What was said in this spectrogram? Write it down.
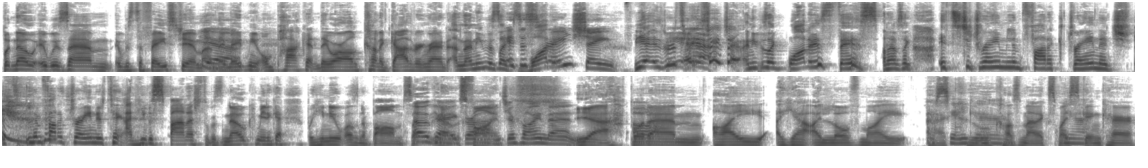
But no, it was um, it was the face gym, and they made me unpack it, and they were all kind of gathering around, and then he was like, It's a "What?" strange shape. Yeah, it's really Yeah. strange. And he was like, "What is this?" And I was like, "It's to drain lymphatic drainage, lymphatic drainage thing." And he was Spanish; there was no communication, but he knew it wasn't a bomb, so Okay, you know, it was grand. fine. You're fine then. Yeah, but Oh. um, I uh, yeah, I love my uh, cool cosmetics, my Yeah. skincare.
